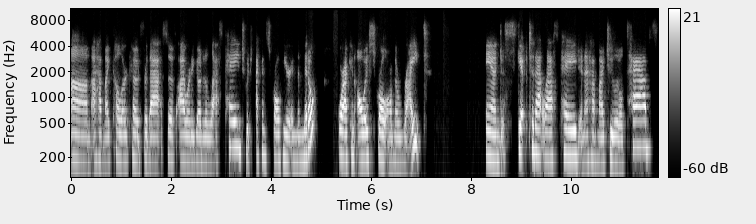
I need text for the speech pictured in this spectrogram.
um, I have my color code for that. So if I were to go to the last page, which I can scroll here in the middle, or I can always scroll on the right and just skip to that last page. And I have my two little tabs.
